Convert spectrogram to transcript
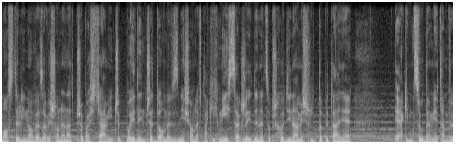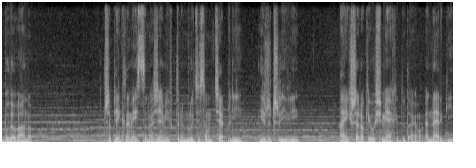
mosty linowe zawieszone nad przepaściami, czy pojedyncze domy wzniesione w takich miejscach, że jedyne co przychodzi na myśl to pytanie, jakim cudem je tam wybudowano. Przepiękne miejsce na ziemi, w którym ludzie są ciepli i życzliwi, a ich szerokie uśmiechy dodają energii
